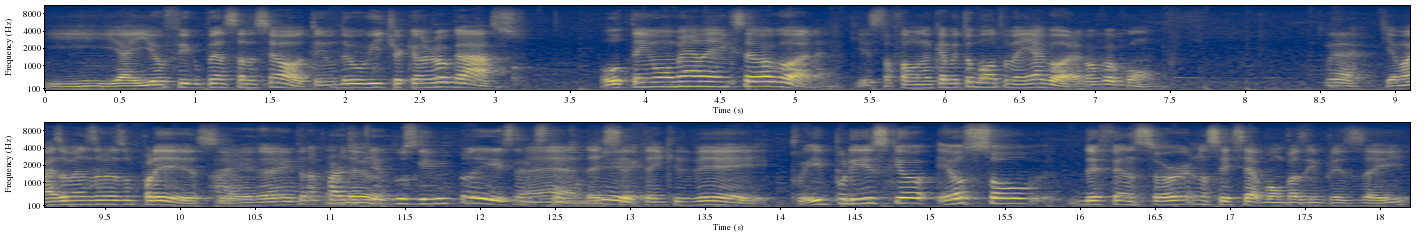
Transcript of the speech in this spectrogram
E aí eu fico pensando assim, ó, tem o The Witcher que é um jogaço. Ou tem o Homem-Aranha que saiu agora, que você tá falando que é muito bom também, e agora? Qual que eu compro? É. Que é mais ou menos o mesmo preço. Ainda entra a parte aqui dos gameplays, né? você É, daí ver. você tem que ver. E por isso que eu, eu sou defensor, não sei se é bom para as empresas aí,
